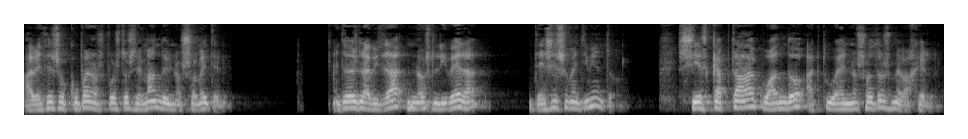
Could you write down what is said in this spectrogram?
a veces ocupan los puestos de mando y nos someten. Entonces la verdad nos libera de ese sometimiento si es captada cuando actúa en nosotros Mebajel.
